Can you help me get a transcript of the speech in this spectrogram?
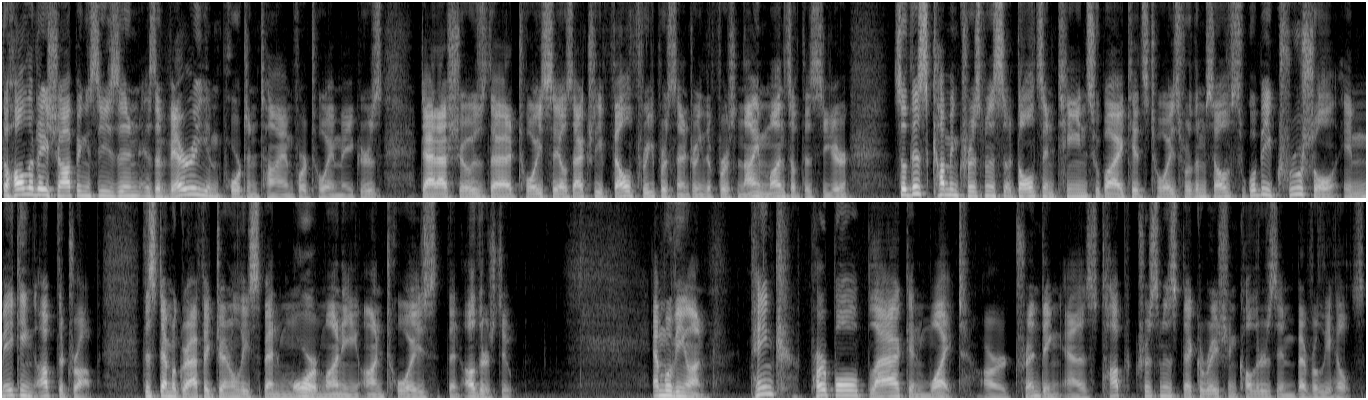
The holiday shopping season is a very important time for toy makers. Data shows that toy sales actually fell 3% during the first nine months of this year. So, this coming Christmas, adults and teens who buy kids' toys for themselves will be crucial in making up the drop. This demographic generally spend more money on toys than others do. And moving on, Pink, purple, black, and white are trending as top Christmas decoration colors in Beverly Hills.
